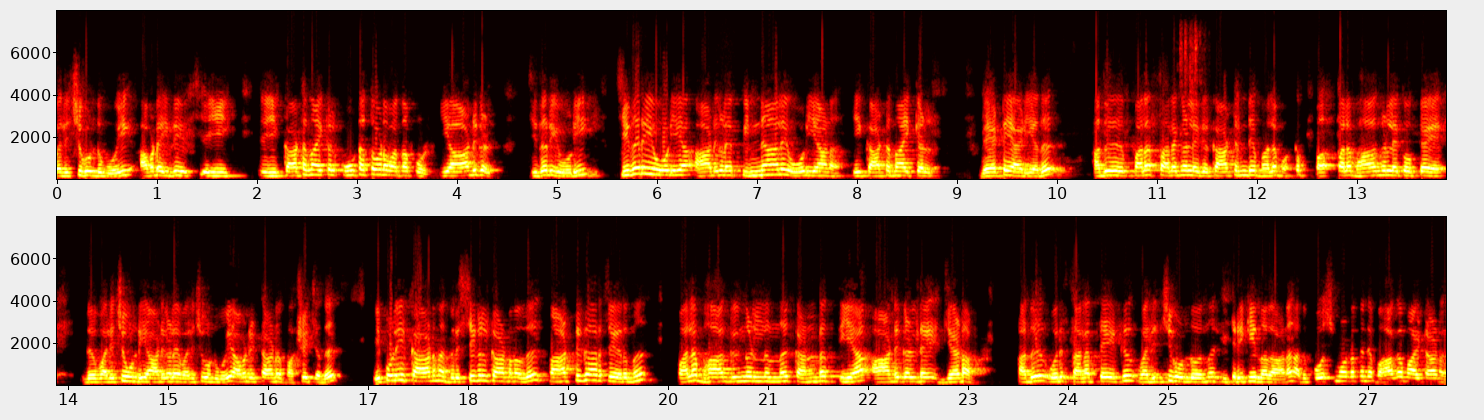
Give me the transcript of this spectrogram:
വലിച്ചുകൊണ്ടുപോയി. അവിടെ ഇത് ഈ ഈ കാട്ടുനായ്ക്കൾ കൂട്ടത്തോടെ വന്നപ്പോൾ ഈ ആടുകൾ ചിതറി ഓടി ചിതറി ഓടിയ ആടുകളെ പിന്നാലെ ഓടിയാണ് ഈ കാട്ടുനായ്ക്കൾ വേട്ടയാടിയത്. അത് പല സ്ഥലങ്ങളിലേക്ക് കാട്ടിന്റെ പല പല ഭാഗങ്ങളിലേക്കൊക്കെ ഇത് വലിച്ചുകൊണ്ട് ഈ ആടുകളെ വലിച്ചുകൊണ്ടുപോയി. അവിടെ ഇട്ടാണ് ഭക്ഷിച്ചത്. ഇപ്പോൾ ഈ കാണുന്ന ദൃശ്യങ്ങൾ കാണുന്നത് നാട്ടുകാർ ചേർന്ന് പല ഭാഗങ്ങളിൽ നിന്ന് കണ്ടെത്തിയ ആടുകളുടെ ജഡം അത് ഒരു സ്ഥലത്തേക്ക് വലിച്ചു കൊണ്ടുവന്ന് ഇട്ടിരിക്കുന്നതാണ്. അത് പോസ്റ്റ്മോർട്ടത്തിന്റെ ഭാഗമായിട്ടാണ്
